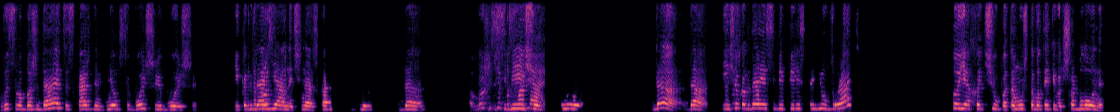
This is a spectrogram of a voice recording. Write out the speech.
высвобождается с каждым днем все больше и больше. И когда я это... начинаю с каждым днем, да, больше себе еще, ну, да, да, и это еще когда я себе перестаю врать, что я хочу, потому что вот эти вот шаблоны,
